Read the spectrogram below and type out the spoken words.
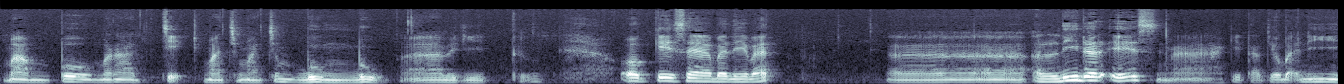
mampu meracik macam-macam bumbu. Ah, begitu. Oke, saya hebat. Uh, a leader is, nah kita coba nih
